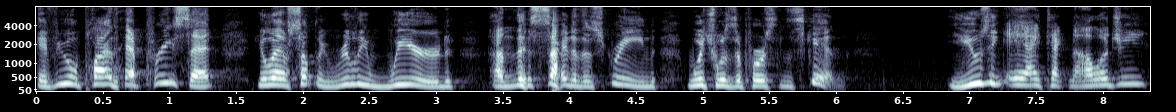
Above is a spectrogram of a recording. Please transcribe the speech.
If you apply that preset, you'll have something really weird on this side of the screen, which was the person's skin. Using AI technology,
